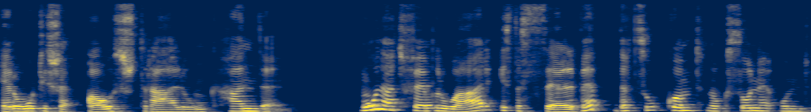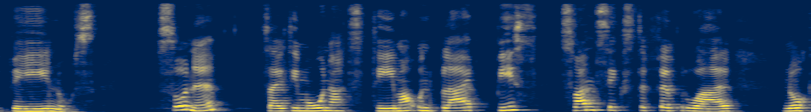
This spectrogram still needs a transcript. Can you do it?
erotische Ausstrahlung handeln. Monat Februar ist dasselbe, dazu kommt noch Sonne und Venus. Sonne zeigt die Monatsthema und bleibt bis 20. Februar noch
